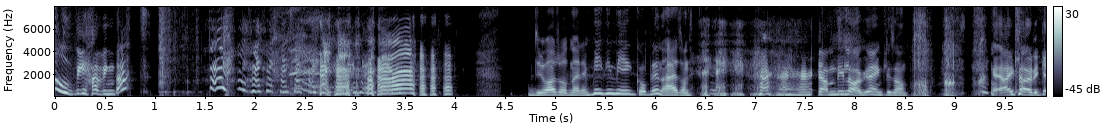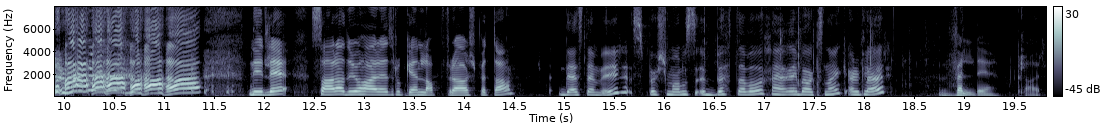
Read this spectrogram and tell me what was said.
I'll be having that! Du har sånn der, mi, mi, mi, goblin. Jeg er sånn Ja, men de lager jo egentlig sånn Jeg klarer ikke. Nydelig. Sara, du har trukket en lapp fra spytta. Det stemmer. Spørsmålsbøtta vår her i Baksnakk. Er du klar? Veldig klar.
